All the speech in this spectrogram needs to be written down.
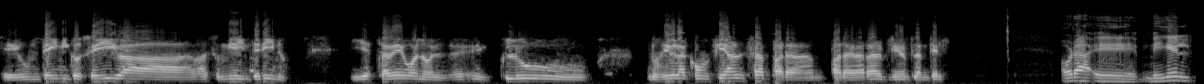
eh, un técnico se iba, asumía interino. Y esta vez, bueno, el club nos dio la confianza para, para agarrar el primer plantel. Ahora, eh, Miguel,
